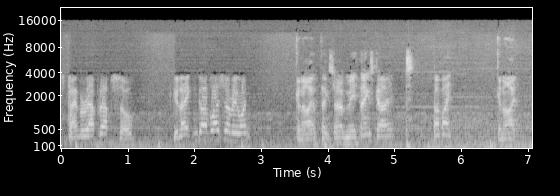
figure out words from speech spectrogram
it's time to wrap it up. So, good night and God bless everyone. Good night. Thanks for having me. Thanks, guys. Bye bye. Good night.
